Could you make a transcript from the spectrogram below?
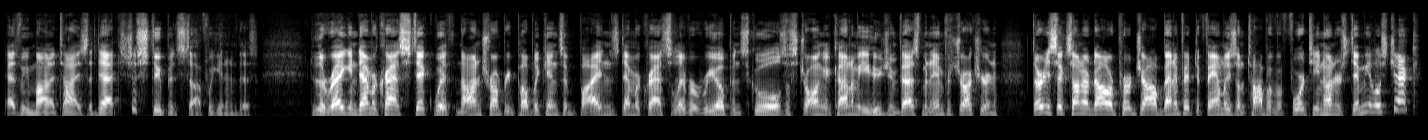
as we monetize the debt. It's just stupid stuff. We get into this. Do the Reagan Democrats stick with non Trump Republicans if Biden's Democrats deliver reopened schools, a strong economy, a huge investment in infrastructure, and $3,600 per child benefit to families on top of a $1,400 stimulus check?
